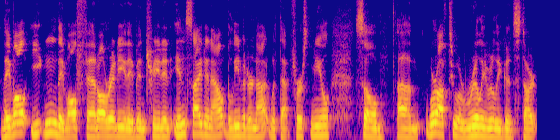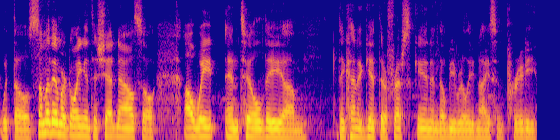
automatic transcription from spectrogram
They've all eaten, they've all fed already. They've been treated inside and out, believe it or not, with that first meal. So um, we're off to a really, really good start with those. Some of them are going into shed now, so I'll wait until they, um, they kind of get their fresh skin and they'll be really nice and pretty.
